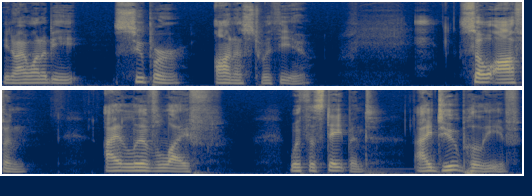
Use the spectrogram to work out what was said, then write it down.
You know, I want to be super honest with you. So often, I live life with the statement, I do believe.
